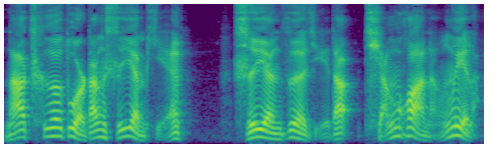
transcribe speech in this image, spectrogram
拿车座当实验品，实验自己的强化能力了。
